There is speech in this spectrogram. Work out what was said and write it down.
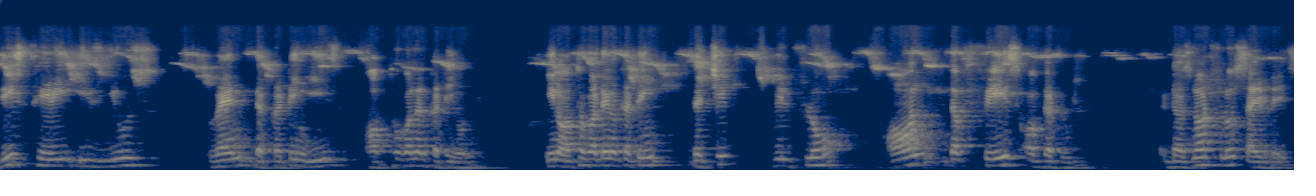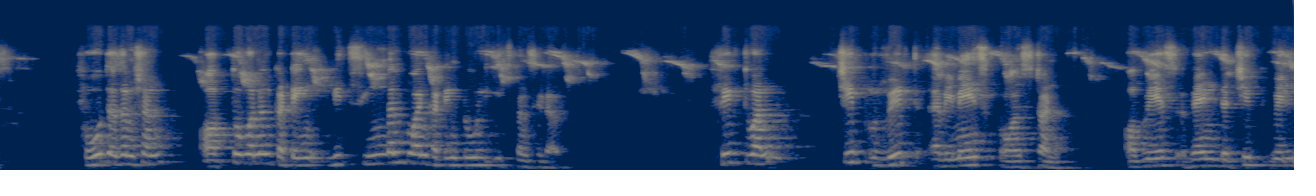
This theory is used when the cutting is orthogonal cutting only. In orthogonal cutting, the chip will flow on the face of the tool. It does not flow sideways. Fourth assumption, orthogonal cutting with single point cutting tool is considered. Fifth one, chip width remains constant. Obvious when the chip will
